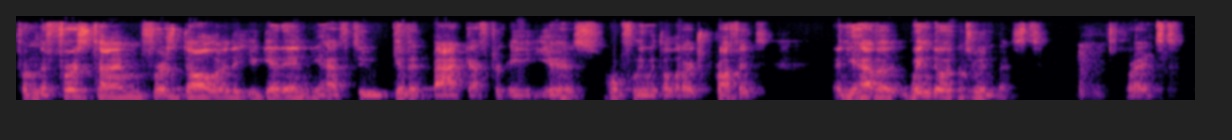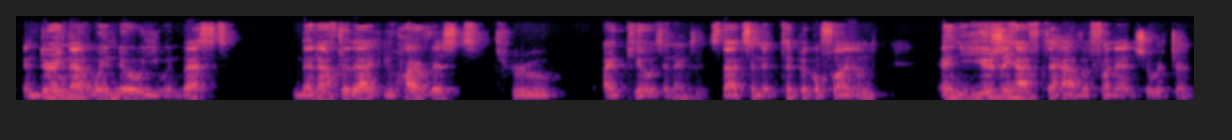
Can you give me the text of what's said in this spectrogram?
from the first time, first dollar that you get in, you have to give it back after eight years, hopefully with a large profit. And you have a window to invest, right? And during that window, you invest. And then after that, you harvest through IPOs and exits. That's in a typical fund. And you usually have to have a financial return.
